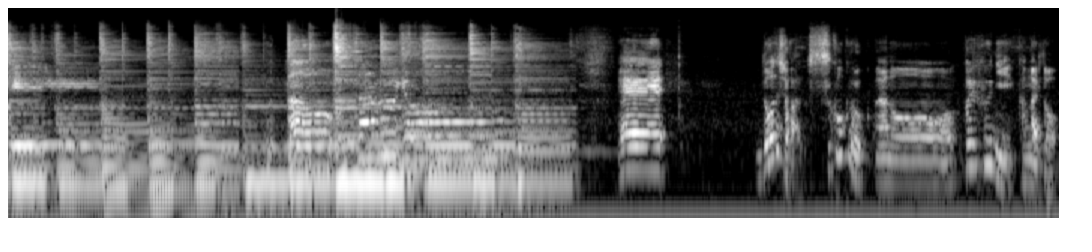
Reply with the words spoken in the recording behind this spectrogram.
なぎ歌を歌うよ。えー、どうでしょうか？すごく、あのー、こういうふうに考えると、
